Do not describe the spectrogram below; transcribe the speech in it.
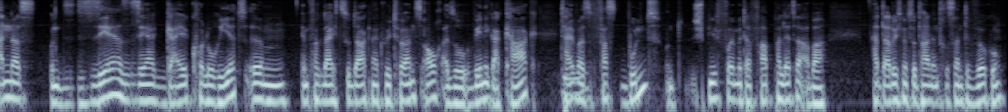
anders und sehr, sehr geil koloriert ähm, im Vergleich zu Dark Knight Returns auch, also weniger karg, teilweise mhm. fast bunt und spielt voll mit der Farbpalette, aber hat dadurch eine total interessante Wirkung.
